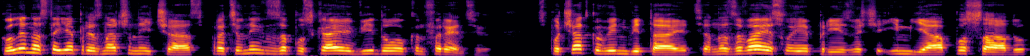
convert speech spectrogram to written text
Коли настає призначений час, працівник запускає відеоконференцію. Спочатку він вітається, називає своє прізвище, ім'я, посаду,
